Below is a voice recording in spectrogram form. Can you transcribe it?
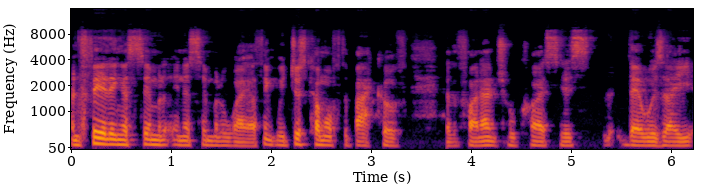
and feeling a similar in a similar way. I think we'd just come off the back of the financial crisis. There was a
